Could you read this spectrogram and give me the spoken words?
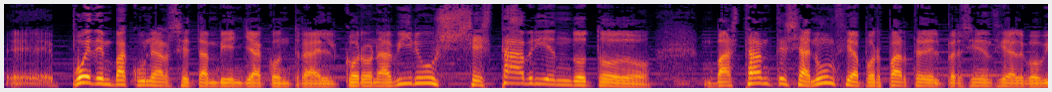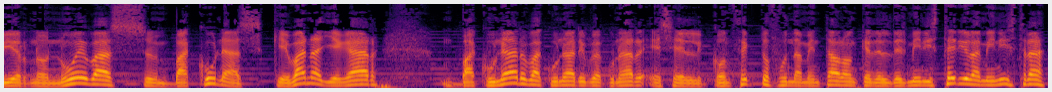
eh, pueden vacunarse también ya contra el coronavirus. Se está abriendo todo. Bastante se anuncia por parte del presidencia del gobierno nuevas vacunas que van a llegar Vacunar, vacunar y vacunar es el concepto fundamental, aunque del Ministerio la ministra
